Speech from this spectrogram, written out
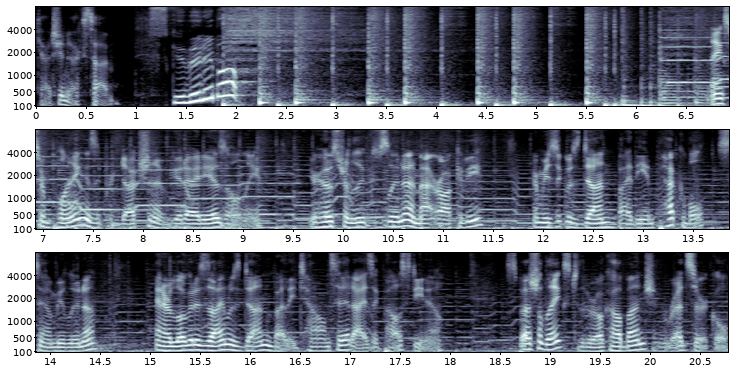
Catch you next time. Skibbity bop. Thanks for Playing is a production of Good Ideas Only. Your hosts are Lucas Luna and Matt Rockaby. Our music was done by the impeccable Sammy Luna, and our logo design was done by the talented Isaac Palestino. Special thanks to the Roll Call Bunch and Red Circle.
